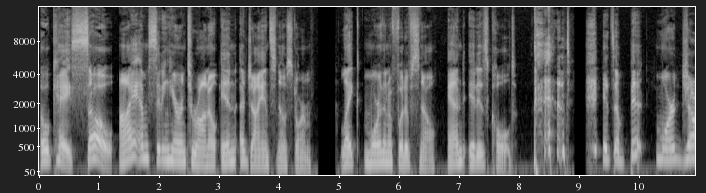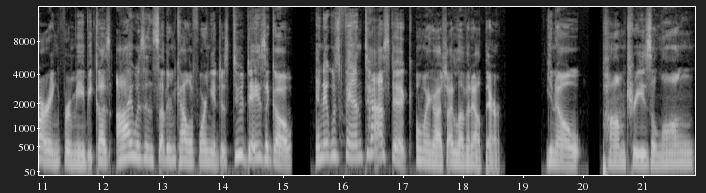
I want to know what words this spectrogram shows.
Okay, so I am sitting here in Toronto in a giant snowstorm, like more than a foot of snow, and it is cold. and it's a bit more jarring for me because I was in Southern California just two days ago and it was fantastic. Oh my gosh, I love it out there. You know, palm trees along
